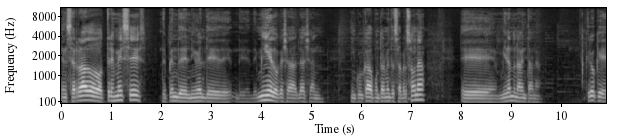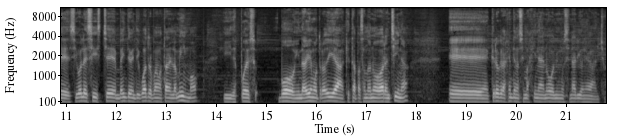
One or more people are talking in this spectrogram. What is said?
encerrado tres meses, depende del nivel de, miedo que haya, le hayan inculcado puntualmente a esa persona, eh, mirando una ventana. Creo que si vos le decís, che, en 2024 podemos estar en lo mismo, y después vos indaguemos otro día qué está pasando nuevo ahora en China, eh, creo que la gente no se imagina de nuevo el mismo escenario ni a gancho.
